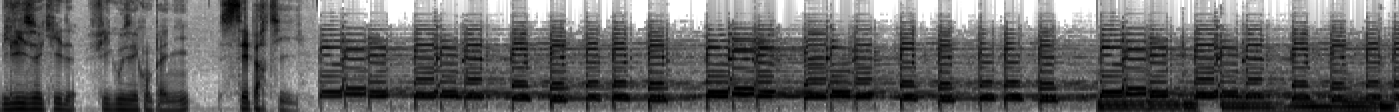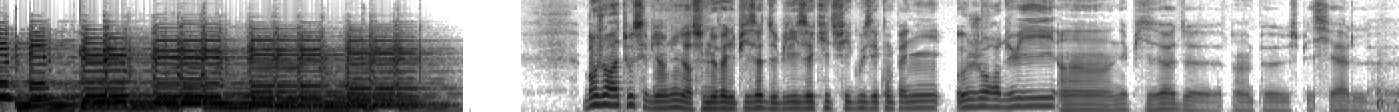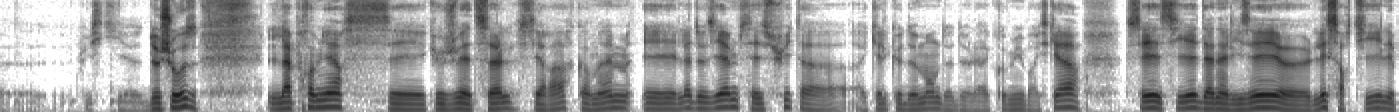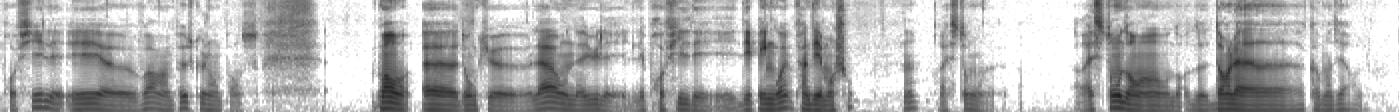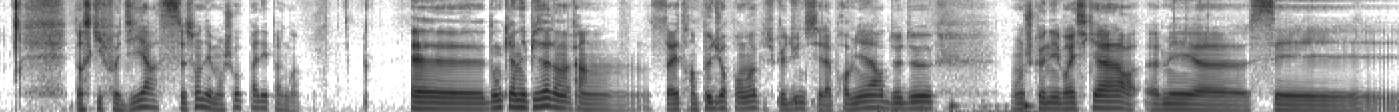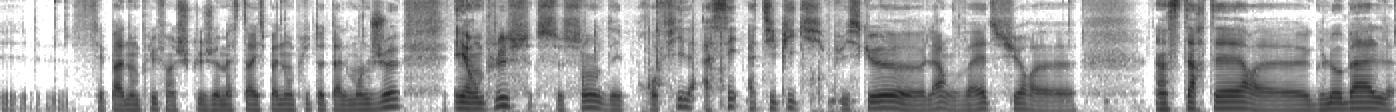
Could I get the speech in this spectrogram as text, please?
Billy the Kid, Figous et compagnie, c'est parti Bonjour à tous et bienvenue dans ce nouvel épisode de Billy the Kid, Figous et compagnie. Aujourd'hui, un épisode euh, un peu spécial euh, puisqu'il y a deux choses. La première, c'est que je vais être seul, c'est rare quand même. Et la deuxième, c'est suite à, quelques demandes de la commu Briscard, c'est essayer d'analyser euh, les sorties, les profils et euh, voir un peu ce que j'en pense. Bon, euh, donc là, on a eu les, profils des, pingouins, enfin des manchots. Hein. restons, restons dans, dans, la. Comment dire dans ce qu'il faut dire, ce sont des manchots, pas des pingouins. Euh, donc un épisode, enfin, ça va être un peu dur pour moi, puisque d'une, c'est la première, de deux, je connais Briscard, euh, mais euh, c'est c'est pas non plus, enfin, je, je masterise pas non plus totalement le jeu, et en plus, ce sont des profils assez atypiques, puisque là, on va être sur un starter global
